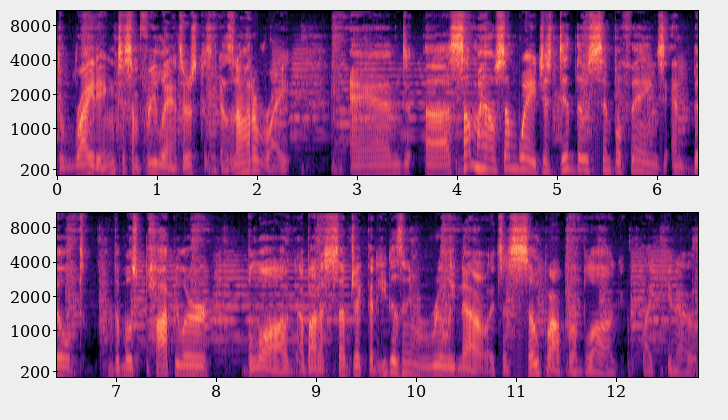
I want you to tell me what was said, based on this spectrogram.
the writing to some freelancers because he doesn't know how to write. And uh, somehow, some way, just did those simple things and built the most popular blog about a subject that he doesn't even really know. It's a soap opera blog, like, you know,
